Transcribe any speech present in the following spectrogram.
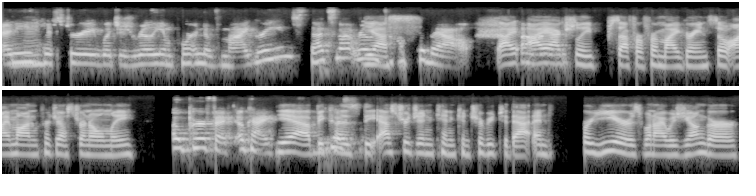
any Mhm. history which is really important of migraines that's not really Yes. talked about I, I Um, actually suffer from migraines, so I'm on progesterone only. oh perfect okay Yeah, Because- because the estrogen can contribute to that. And for years, when I was younger,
